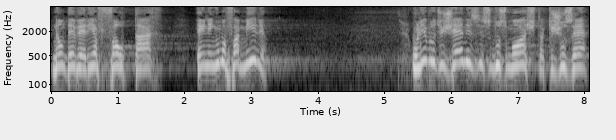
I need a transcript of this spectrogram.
não deveria faltar em nenhuma família. O livro de Gênesis nos mostra que José,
